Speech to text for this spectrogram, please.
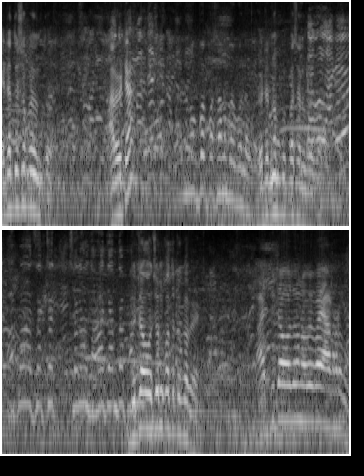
এটা দুশো পর্যন্ত। আর ওইটা? নব্বই পঁচানব্বই বলে ওইটা। নব্বই পঁচানব্বই দুটো ওজন কতটুকু হবে? আর দুটা ওজন হবে ভাই আঠারো। মন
